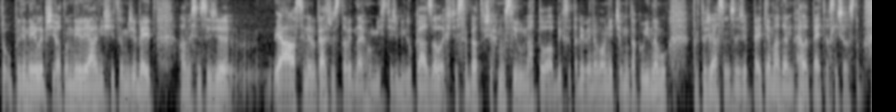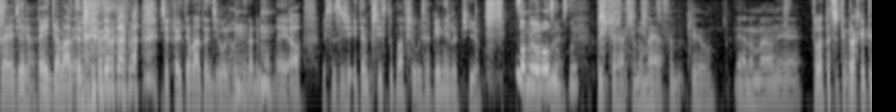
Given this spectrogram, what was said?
to úplně nejlepší a to nejreálnější, co může být. A myslím si, že já si nedokážu představit na jeho místě, že bych dokázal ještě sebrat všechnu sílu na to, abych se tady věnoval něčemu takovému, protože já si myslím, že Péťa má ten, hele Péťa, slyšel jsi to, Péťa, že Péťa má ten, že Péťa má ten život hodně nadupaný a myslím si, že i ten přístup má všeobecně nějaký nejlepší. Jo. Zamiloval jsem se. Ty krása, no já jsem, ty jo, já normálně... Ale Petře, ty prachy, ty,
